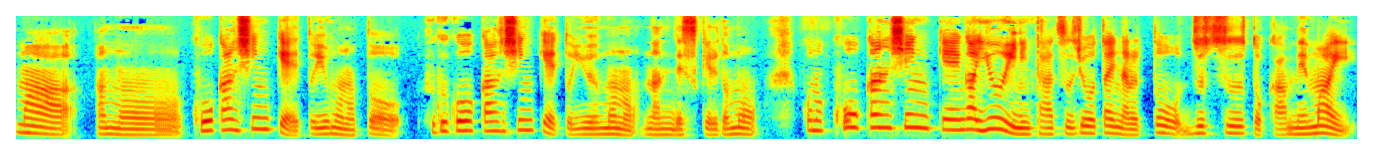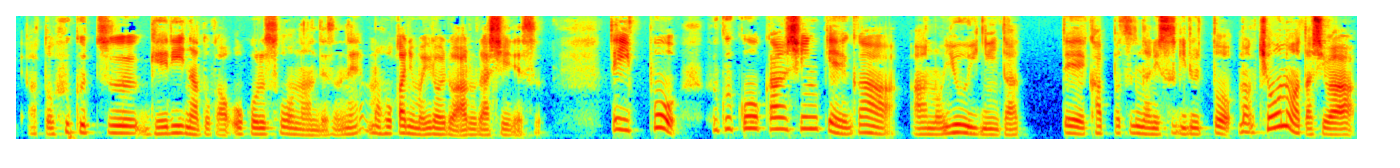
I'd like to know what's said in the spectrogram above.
まあ、あの、交感神経というものと、副交感神経というものなんですけれども、この交感神経が優位に立つ状態になると、頭痛とかめまい、あと腹痛、下痢などが起こるそうなんですね。まあ他にもいろいろあるらしいです。で、一方、副交感神経が、あの、優位に立って活発になりすぎると、まあ今日の私は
